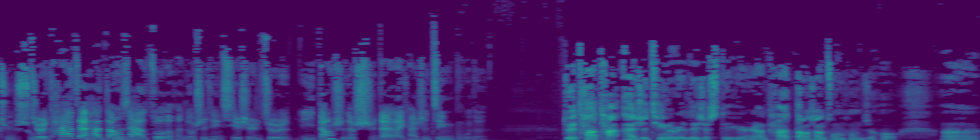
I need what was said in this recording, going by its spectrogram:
去说。就是他在他当下做的很多事情，其实就是以当时的时代来看是进步的。对他，他还是挺 religious 的一个人。然后他当上总统之后，呃，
